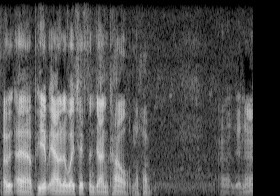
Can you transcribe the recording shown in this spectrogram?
เอาเอ่อ PFL เนี่ยไว้เช็คสัญญาณเข้านะครับ อ่าเดี๋ยวนะ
